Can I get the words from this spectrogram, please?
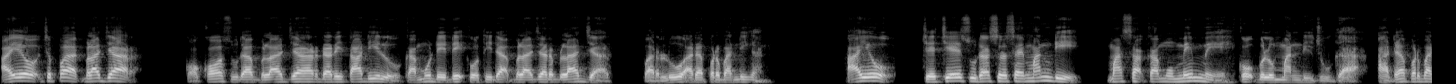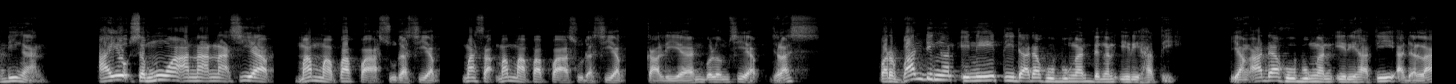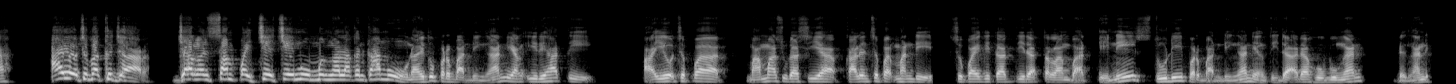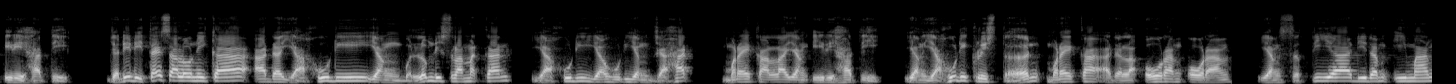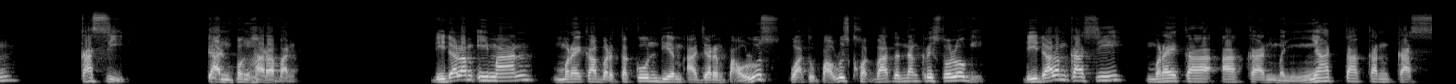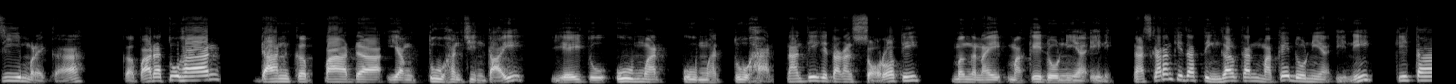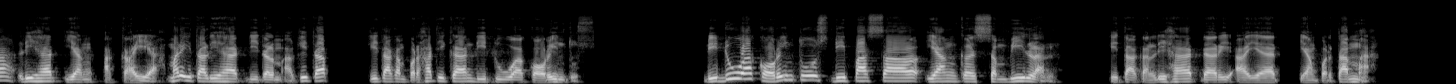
Ayo cepat belajar. Koko sudah belajar dari tadi loh. Kamu dedek kok tidak belajar-belajar. Perlu ada perbandingan. Ayo, Cece sudah selesai mandi. Masa kamu meme kok belum mandi juga? Ada perbandingan. Ayo semua anak-anak siap. Mama papa sudah siap. Masa mama papa sudah siap? Kalian belum siap. Jelas? Perbandingan ini tidak ada hubungan dengan iri hati. Yang ada hubungan iri hati adalah, ayo cepat kejar, jangan sampai cecemu mengalahkan kamu. Nah itu perbandingan yang iri hati. Ayo cepat, mama sudah siap, kalian cepat mandi, supaya kita tidak terlambat. Ini studi perbandingan yang tidak ada hubungan dengan iri hati. Jadi di Tesalonika ada Yahudi yang belum diselamatkan, Yahudi-Yahudi yang jahat, mereka lah yang iri hati. Yang Yahudi Kristen, mereka adalah orang-orang yang setia di dalam iman, kasih, dan pengharapan. Di dalam iman, mereka bertekun diam ajaran Paulus waktu Paulus khotbah tentang kristologi. Di dalam kasih, mereka akan menyatakan kasih mereka kepada Tuhan dan kepada yang Tuhan cintai, yaitu umat-umat Tuhan. Nanti kita akan soroti mengenai Makedonia ini. Nah, sekarang kita tinggalkan Makedonia ini kita lihat yang Akaya. Mari kita lihat di dalam Alkitab, kita akan perhatikan di 2 Korintus. Di 2 Korintus di pasal yang ke-9, kita akan lihat dari ayat yang pertama.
